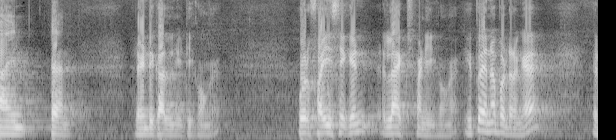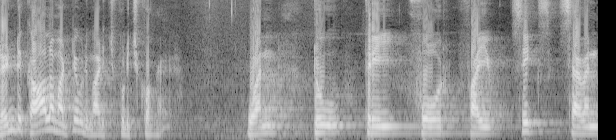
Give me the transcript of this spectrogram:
nine ten ரெண்டு கால் நீட்டிக்கோங்க. ஒரு ஃபைவ் செகண்ட் ரிலாக்ஸ் பண்ணிக்கோங்க. இப்போ என்ன பண்ணுறேங்க ரெண்டு காலை மட்டும் இப்படி மடித்து பிடிச்சிக்கோங்க. One two three four five six seven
